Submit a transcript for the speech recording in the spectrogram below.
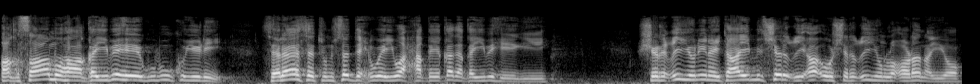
aqsaamuhaa qaybaheegu buu ku yidhi halaaatun saddex weey waa xaqiiqada qaybaheegii sharciyun inay tahay mid sharci ah oo sharciyun la odhanayo.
